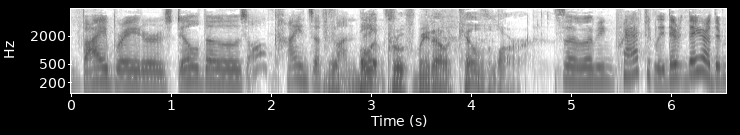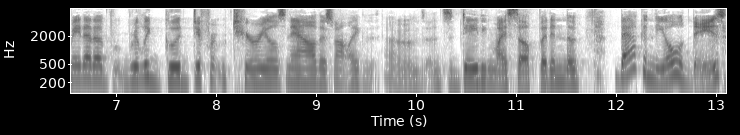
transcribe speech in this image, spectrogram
vibrators dildos all kinds of They're fun things bulletproof, made out of Kevlar. So I mean, practically, they're they are they're made out of really good different materials now. There's not like I don't know, it's dating myself, but in the back in the old days,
